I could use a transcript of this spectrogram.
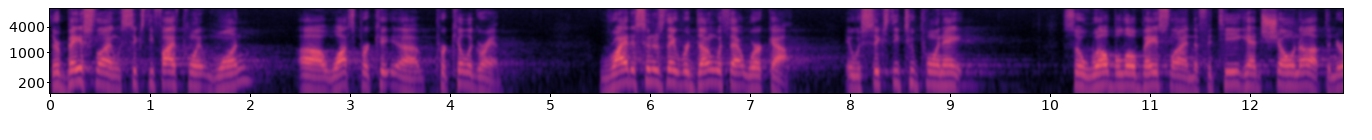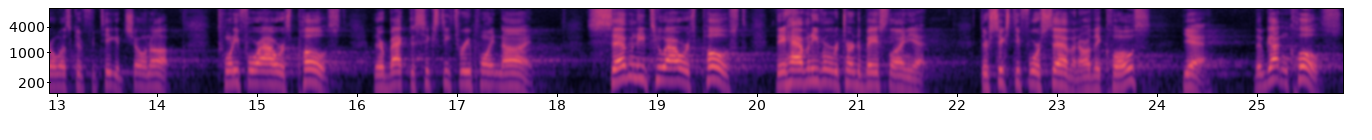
Their baseline was 65.1 uh, watts per, ki- uh, per kilogram. Right as soon as they were done with that workout, it was 62.8. So well below baseline. The fatigue had shown up, the neuromuscular fatigue had shown up. 24 hours post, they're back to 63.9. 72 hours post, they haven't even returned to baseline yet. They're 64.7. Are they close? Yeah, they've gotten close,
